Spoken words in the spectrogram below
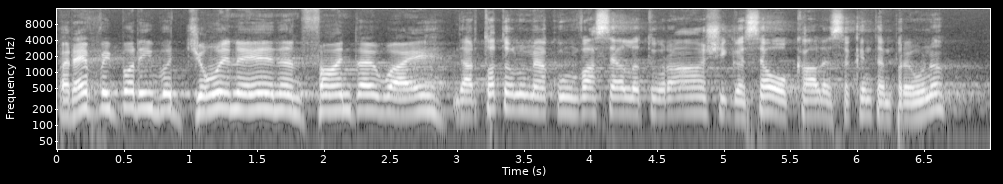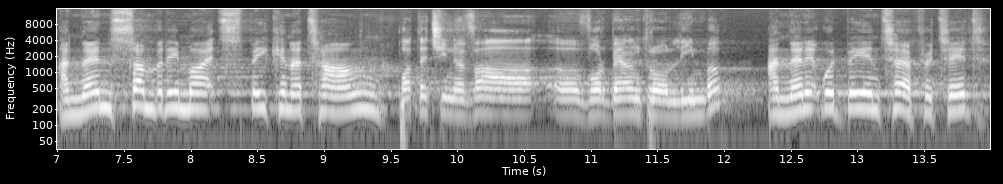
but everybody would join in and find their way. dar toată lumea cumva se alătura și găsea o cale să cânte împreună. And then somebody might speak in a tongue, Poate cineva uh, vorbea într-o limbă and then it would be interpreted,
